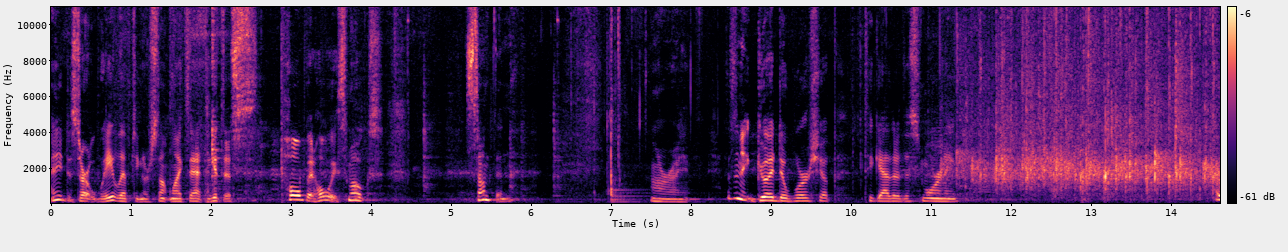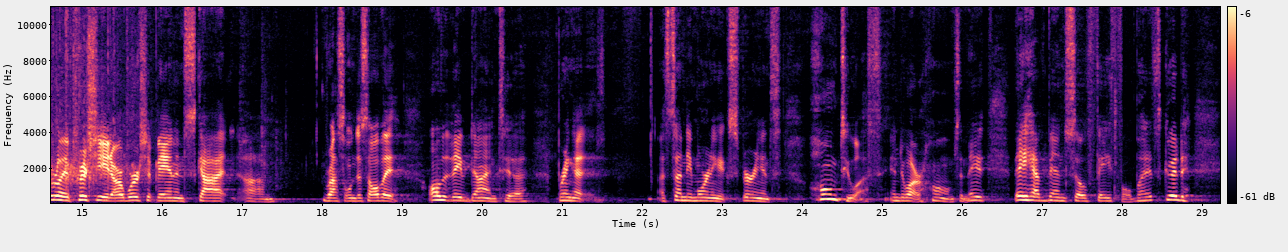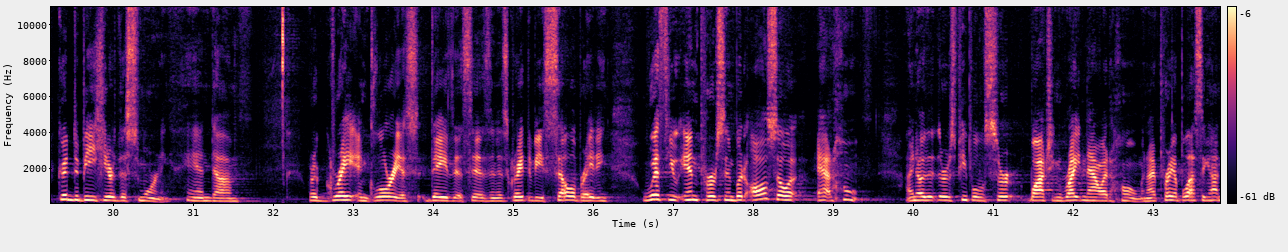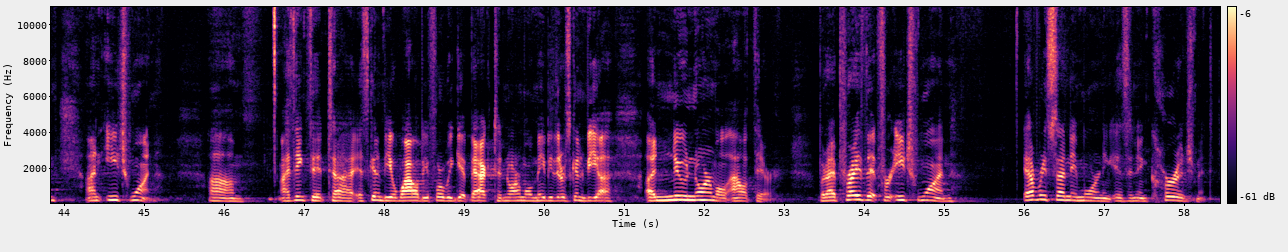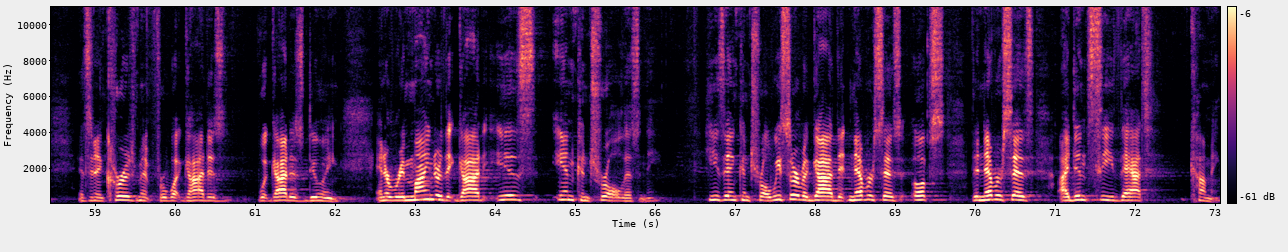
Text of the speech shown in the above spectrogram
I need to start weightlifting or something like that to get this pulpit. Holy smokes. Something. All right. Isn't it good to worship together this morning? I really appreciate our worship band and Scott um, Russell and just all, the, all that they've done to bring a, a Sunday morning experience home to us, into our homes. And they, they have been so faithful. But it's good, good to be here this morning. And um, what a great and glorious day this is. And it's great to be celebrating with you in person, but also at home. I know that there's people watching right now at home, and I pray a blessing on, on each one. Um, I think that uh, it's going to be a while before we get back to normal. Maybe there's going to be a, a new normal out there. But I pray that for each one, every Sunday morning is an encouragement. It's an encouragement for what God is, what God is doing, and a reminder that God is in control, isn't He? He's in control. We serve a God that never says, oops, that never says, I didn't see that coming.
